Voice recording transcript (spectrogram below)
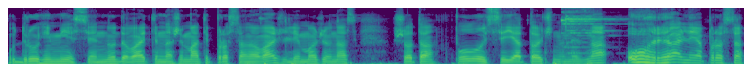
у друге місце. Ну, давайте нажимати просто на важіль, і може у нас щось вийде. Я точно не знаю. О, реально, я просто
